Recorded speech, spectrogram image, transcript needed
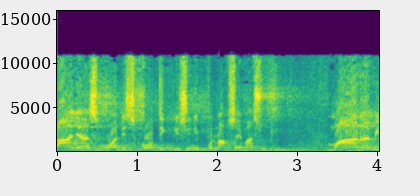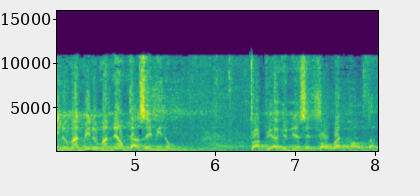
Tanya semua diskotik di sini Pernah saya masuki. Mana minuman-minuman yang tak saya minum? Tapi akhirnya saya tobat Pak Ustaz.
